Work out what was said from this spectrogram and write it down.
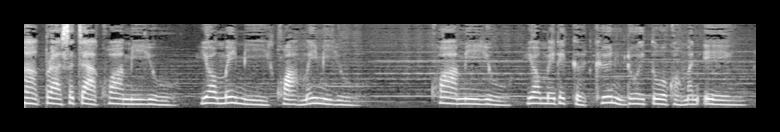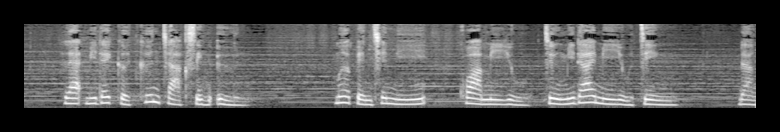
หากปราศจากความมีอยู่ ย่อมไม่มีความไม่มีอยู่ ความมีอยู่ย่อมไม่ได้เกิดขึ้นโดยตัวของมันเอง และมิได้เกิดขึ้นจากสิ่งอื่น เมื่อเป็นเช่นนี้ ความมีอยู่จึงม่ได้มีอยู่จริง ดัง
